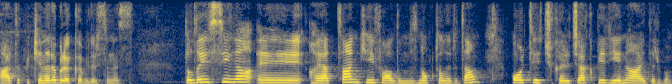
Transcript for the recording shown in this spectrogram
artık bir kenara bırakabilirsiniz. Dolayısıyla e, hayattan keyif aldığımız noktaları da ortaya çıkaracak bir yeni aydır bu.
